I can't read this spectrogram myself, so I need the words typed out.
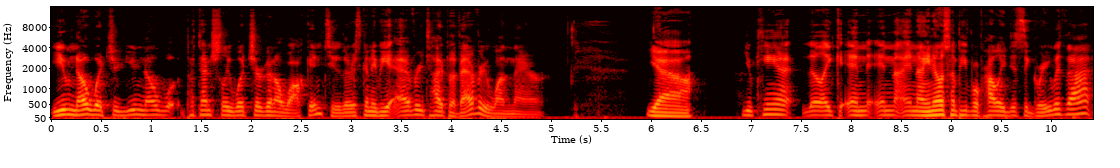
you know what you're, you know potentially what you're gonna walk into. There's gonna be every type of everyone there. yeah You can't like, and and and I know some people probably disagree with that,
